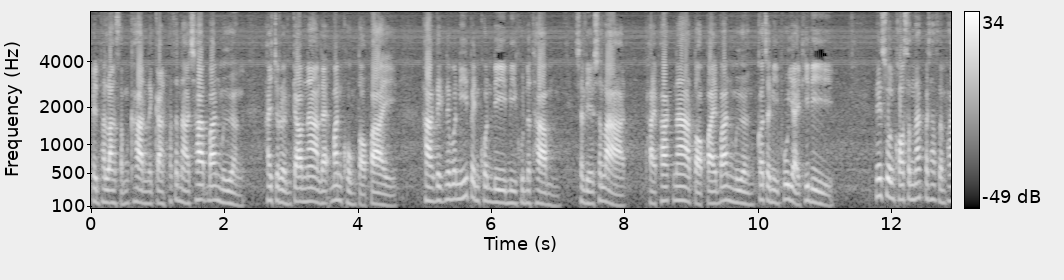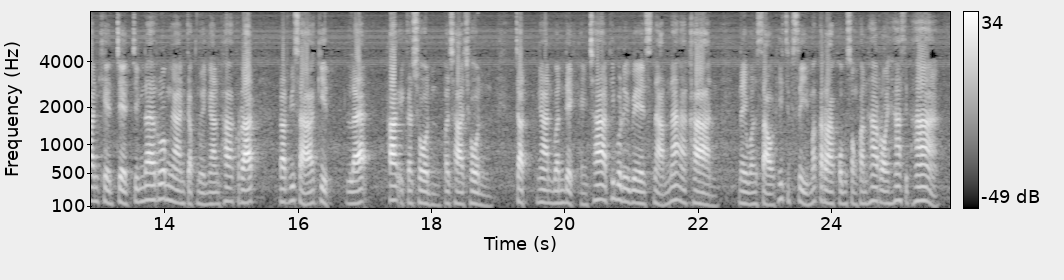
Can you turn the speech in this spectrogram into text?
เป็นพลังสำคัญในการพัฒนาชาติบ้านเมือง ให้เจริญก้าวหน้าและมั่นคงต่อไป หากเด็กในวันนี้เป็นคนดีมีคุณธรรม เฉลียวฉลาด ภายภาคหน้าต่อไปบ้านเมืองก็จะมีผู้ใหญ่ที่ดี ในส่วนของสำนักประชาสัมพันธ์เขต7จึงได้ร่วมงานกับหน่วยงานภาครัฐ รัฐวิสาหกิจ และภาคเอกชน ประชาชน จัดงานวันเด็กแห่งชาติที่บริเวณสนามหน้าอาคาร ในวันเสาร์ที่ 14 มกราคม 2555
